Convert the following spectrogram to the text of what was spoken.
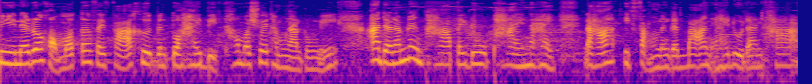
มีในเรื่องของมอเตอร์ไฟฟ้า คือเป็นตัวไฮบริดเข้ามาช่วยทำงานตรงนี้อะเดี๋ยวน้ำหนึ่งพาไปดูภายในนะคะ อีกฝั่งหนึ่งกันบ้างเนี่ยให้ดูด้านข้าง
